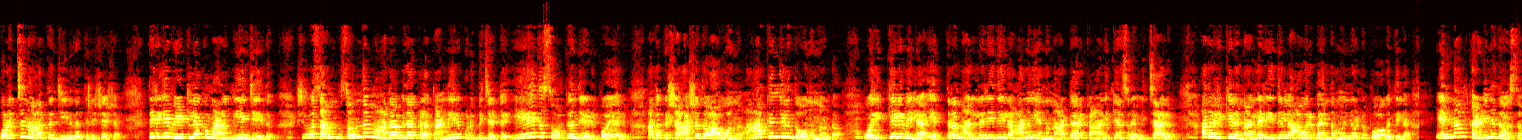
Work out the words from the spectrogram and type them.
കുറച്ചു നാളത്തെ ജീവിതത്തിന് ശേഷം തിരികെ വീട്ടിലേക്ക് മടങ്ങുകയും ചെയ്തു. സ്വന്തം മാതാപിതാക്കളെ കണ്ണീര് കുടിപ്പിച്ചിട്ട് ഏത് സ്വർഗം തേടിപ്പോയാലും അതൊക്കെ ശാശ്വതമാവുമെന്ന് ആർക്കെങ്കിലും തോന്നുന്നുണ്ടോ? ഒരിക്കലുമില്ല. എത്ര നല്ല രീതിയിലാണ് എന്ന് നാട്ടുകാരെ കാണിക്കാൻ ശ്രമിച്ചാലും അതൊരിക്കലും നല്ല രീതിയിൽ ആ ഒരു ബന്ധം മുന്നോട്ട് പോകത്തില്ല. എന്നാൽ കഴിഞ്ഞ ദിവസം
